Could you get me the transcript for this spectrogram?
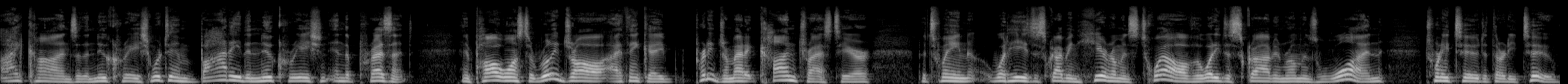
icons of the new creation. We're to embody the new creation in the present. And Paul wants to really draw, I think, a pretty dramatic contrast here between what he's describing here in Romans 12 and what he described in Romans 1 22 to 32.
